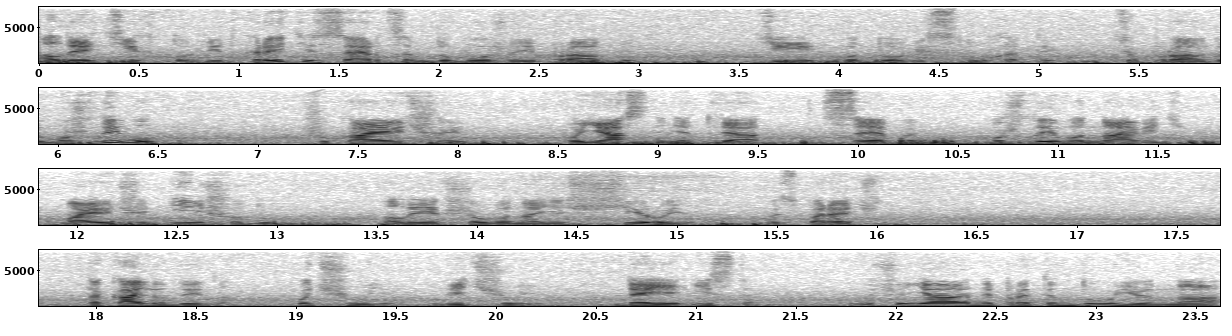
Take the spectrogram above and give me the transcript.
Але ті, хто відкриті серцем до Божої правди, ті готові слухати цю правду, можливо, шукаючи пояснення для себе, можливо, навіть маючи іншу думку. Але якщо вона є щирою, безперечно, така людина почує, відчує, де є істина. Тому що я не претендую на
